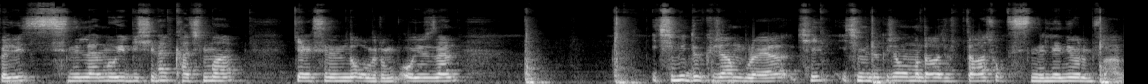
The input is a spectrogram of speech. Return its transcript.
böyle bir sinirlenme uyu bir şeyden kaçma gereksiniminde olurum. O yüzden içimi dökeceğim buraya ki içimi dökeceğim ama daha çok daha çok da sinirleniyorum şu an.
